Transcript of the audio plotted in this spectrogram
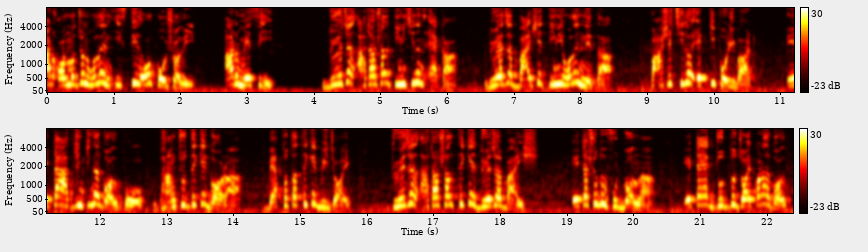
আর অন্যজন হলেন স্থির ও কৌশলী, আর মেসি। দুই হাজার আঠারো সালে তিনি ছিলেন একা, দুই হাজার বাইশে তিনি হলেন নেতা। পাশে ছিল একটি পরিবার, এটা আর্জেন্টিনার গল্প, ভাঙচুর থেকে গড়া, ব্যর্থতা থেকে বিজয়। দুই হাজার আঠারো সাল থেকে দুই হাজার বাইশ, এটা শুধু ফুটবল না, এটা এক যুদ্ধ জয় করার গল্প।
